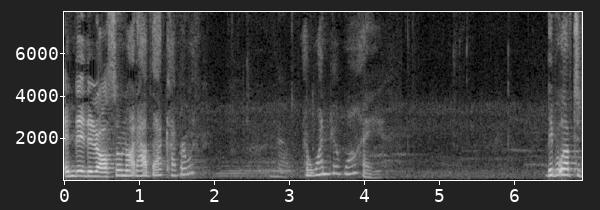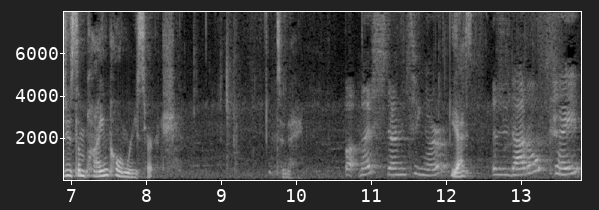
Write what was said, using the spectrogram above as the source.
And did it also not have that cover one? No. I wonder why. Maybe we'll have to do some pine cone research today. But Miss Dunsiger, Yes? is that okay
